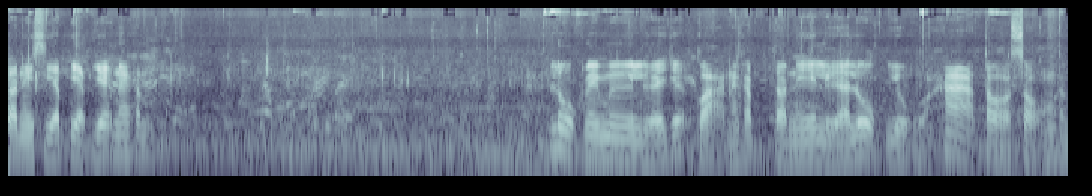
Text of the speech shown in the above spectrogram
ตอนนี้เสียเปรียบเยอะนะครับ ลูกในมือเหลือเยอะกว่านะครับ ตอนนี้เหลือลูกอยู่ห้าต่อสองครับ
